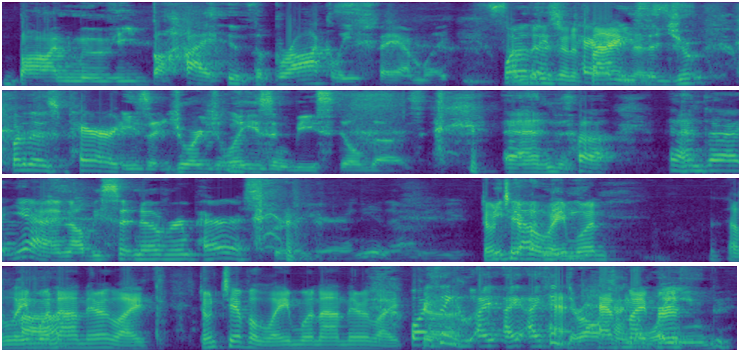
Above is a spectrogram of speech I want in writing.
Bond movie by the Broccoli family. one of those parodies that one of those parodies that George Lazenby still does, and uh, and uh, yeah, and I'll be sitting over in Paris for a year, and you know, maybe, Don't maybe you have I'll- a lame maybe- one? A lame one Huh? on there, like don't you have a lame one on there, like? Well, I uh, think I, I, I think they're all have my birth, lame.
